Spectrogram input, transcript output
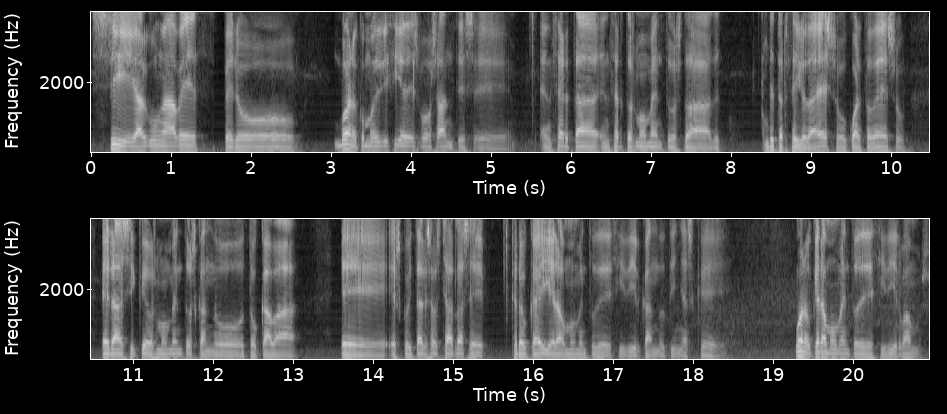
Sí, algunha vez, pero bueno, como dicíades vos antes, eh, en certa en certos momentos da de, de terceiro da ESO, cuarto da ESO, era así que os momentos cando tocaba eh, escoitar esas charlas e eh, creo que aí era o momento de decidir cando tiñas que Bueno, que era o momento de decidir, vamos.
